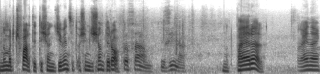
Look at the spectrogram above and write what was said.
Numer czwarty, 1980 rok. To sam, Zina. No, PRL. Kolejny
